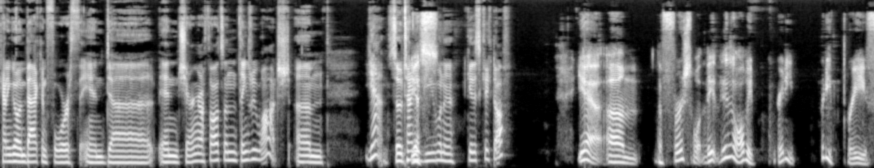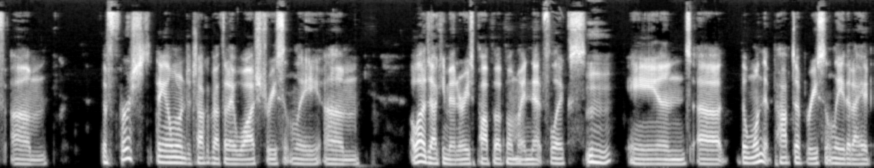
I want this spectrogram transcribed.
kind of going back and forth and uh and sharing our thoughts on things we watched. Um yeah, so Tiny, Yes. do you want to get us kicked off? Yeah. Um, the first one, th- these will all be pretty, pretty brief. Um, the first thing I wanted to talk about that I watched recently, um, a lot of documentaries pop up on my Netflix, Mhm. and uh, the one that popped up recently that I had,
